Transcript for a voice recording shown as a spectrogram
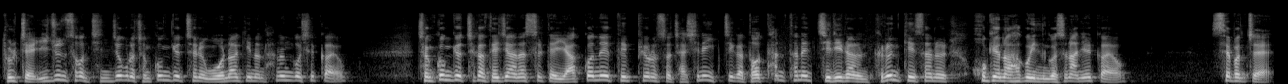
둘째 이준석은 진정으로 정권교체를 원하기는 하는 것일까요 정권교체가 되지 않았을 때 야권의 대표로서 자신의 입지가 더 탄탄해지리라는 그런 계산을 혹여나 하고 있는 것은 아닐까요? 세 번째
